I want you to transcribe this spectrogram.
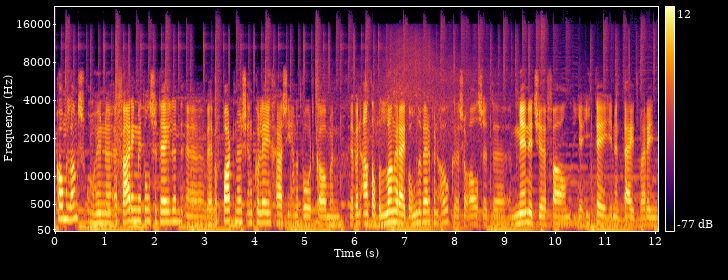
komen langs om hun ervaring met ons te delen. we hebben partners en collega's die aan het woord komen. We hebben een aantal belangrijke onderwerpen ook, zoals het managen van je IT in een tijd waarin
